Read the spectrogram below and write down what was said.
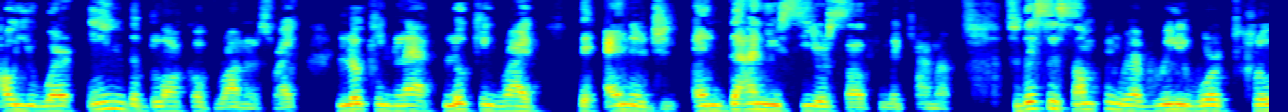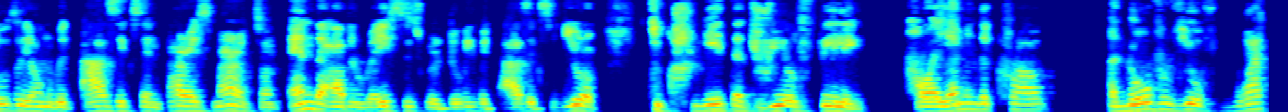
how you were in the block of runners, right? Looking left, looking right, the energy, and then you see yourself in the camera. So this is something we have really worked closely on with ASICS and Paris Marathon and the other races we're doing with ASICS in Europe to create that real feeling, how I am in the crowd, an overview of what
